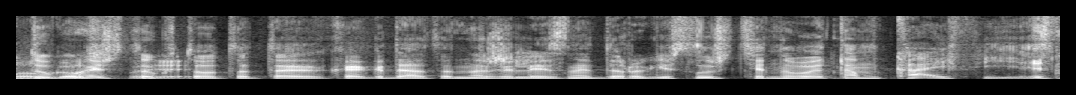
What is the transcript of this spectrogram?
не думаю, что господи». кто-то когда-то на железной дороге. Слушайте, ну в этом кайф есть.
